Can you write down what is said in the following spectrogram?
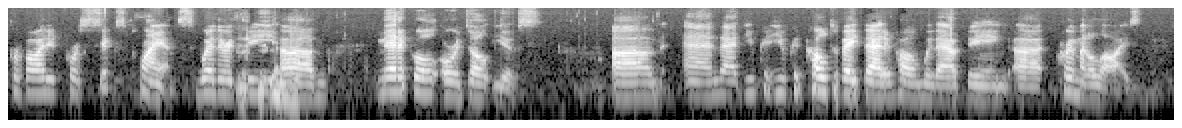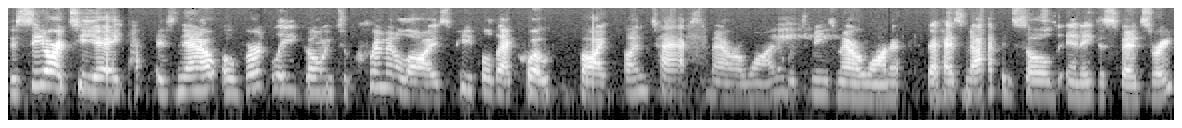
provided for six plants, whether it be um, medical or adult use, um, and that you could you could cultivate that at home without being uh, criminalized. The CRTA is now overtly going to criminalize people that quote buy untaxed marijuana, which means marijuana that has not been sold in a dispensary,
